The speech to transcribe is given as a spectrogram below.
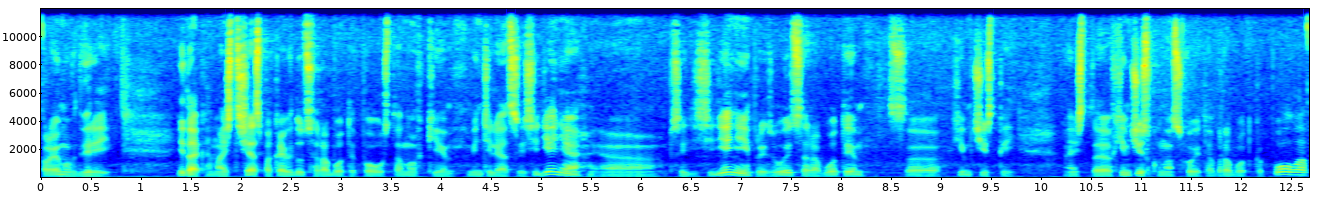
проемов дверей. Итак, значит, сейчас пока ведутся работы по установке вентиляции сидения, среди сидений производятся работы с химчисткой. Значит, в химчистку у нас входит обработка пола,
